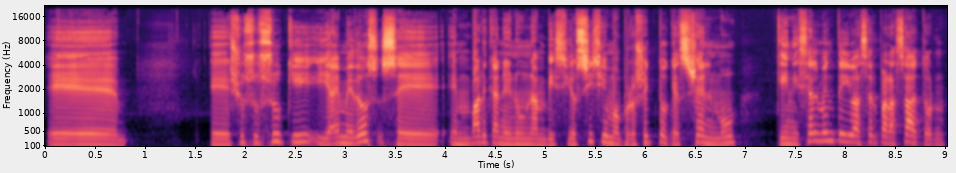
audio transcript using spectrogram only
Eh, eh, Yu Suzuki y AM2 se embarcan en un ambiciosísimo proyecto que es Shenmue, que inicialmente iba a ser para Saturn.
